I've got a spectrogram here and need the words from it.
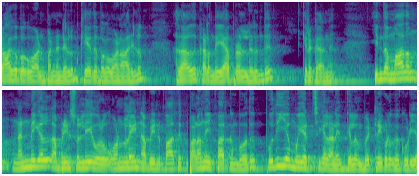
ராகு பகவான் பன்னெண்டிலும் கேது பகவான் ஆறிலும் அதாவது கடந்த ஏப்ரலிருந்து இருக்காங்க. இந்த மாதம் நன்மைகள் அப்படின்னு சொல்லி ஒரு ஒன்லைன் அப்படின்னு பார்த்து பலனை பார்க்கும்போது புதிய முயற்சிகள் அனைத்திலும் வெற்றி கொடுக்கக்கூடிய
